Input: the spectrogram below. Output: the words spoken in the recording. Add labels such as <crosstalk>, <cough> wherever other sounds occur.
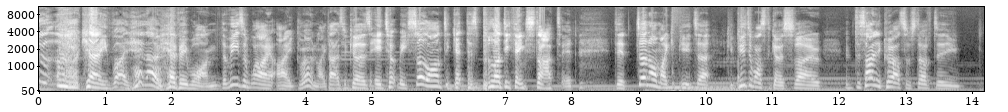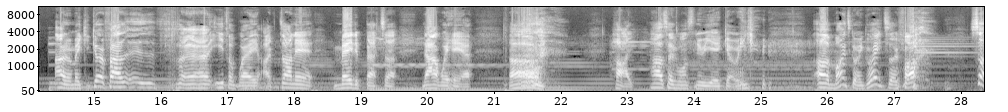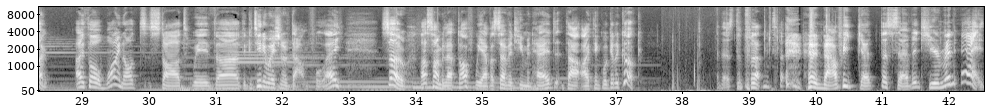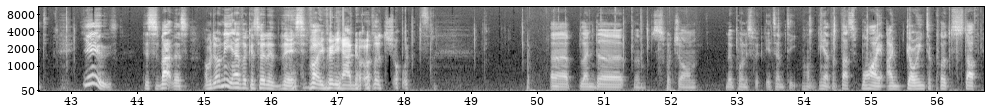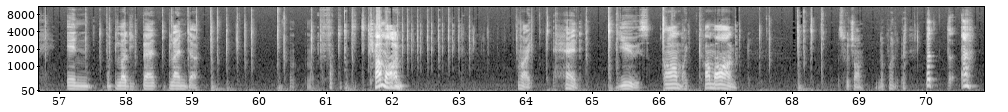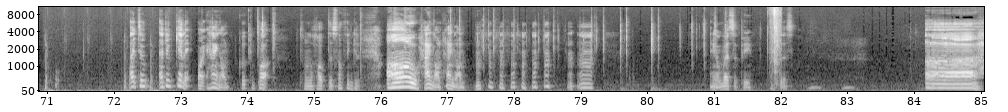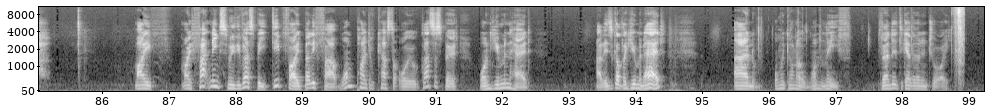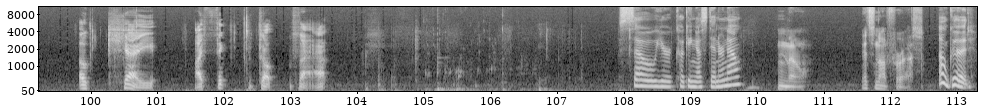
Okay, right, hello everyone. The reason why I groan like that is because it took me so long to get this <laughs> bloody thing started. Did turn on my computer, computer wants to go slow, decided to clear out some stuff to, I don't know, make it go fast. Uh, either way, I've done it, made it better, now we're here. Uh, <laughs> hi, how's everyone's new year going? <laughs> uh, mine's going great so far. so, I thought why not start with uh, the continuation of Downfall, eh? So, last time we left off, we have a severed human head that I think we're going to cook. There's the plant. <laughs> and now we get the severed human head. Use. This is madness. I would only ever consider this <laughs> if I really had no other choice. Uh, blender, um, switch on. No point in it's empty. Well, yeah, that's why I'm going to put stuff in the bloody blender. Fucking, come on! Right, head, use. Oh my, come on! Switch on. No point. But uh, I don't, I don't get it. Wait, hang on. Cooking pot. Turn the hob. There's something. Good. Oh, hang on, hang on. <laughs> hang on. Recipe. What's this? Uh, my my fattening smoothie recipe: deep fried belly fat, one pint of castor oil, glass of spirit, one human head. And he's got the human head. And oh my god, no, one leaf. Blend it together and enjoy. Okay, I think we got that. So you're cooking us dinner now? No, it's not for us. Oh, good.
